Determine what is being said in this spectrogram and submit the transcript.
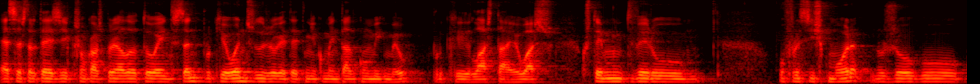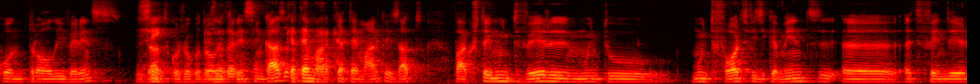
essa estratégia que João Carlos Pereira adotou é interessante porque eu antes do jogo até tinha comentado com um amigo meu, porque lá está, eu acho Gostei muito de ver o, o Francisco Moura no jogo contra o Oliveirense. Exato, Sim, com o jogo contra o Oliveirense em casa. Que até marca. Que até marca, exato. Pá, gostei muito de ver, muito, muito forte fisicamente, uh, a defender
